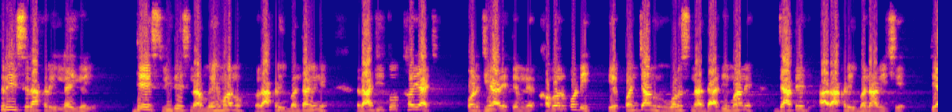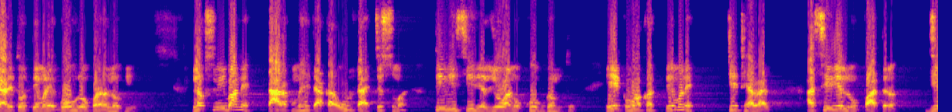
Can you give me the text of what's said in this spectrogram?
ત્રીસ રાખડી લઈ ગયો. દેશ વિદેશના મહેમાનો રાખડી બંધાવીને રાજી તો થયા જ, પણ જ્યારે તેમને ખબર પડી કે પંચાણું વર્ષના દાદીમાને જાતે જ આ રાખડી બનાવી છે, ત્યારે તો તેમણે ગૌરવ પણ અનુભવ્યું. લક્ષ્મીબાને તારક મહેતા કા ઉલ્ટા ચશ્મા ટીવી સિરિયલ જોવાનું ખૂબ ગમતું. એક વખત તેમણે જેઠાલાલ આ સિરિયલનું પાત્ર જે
